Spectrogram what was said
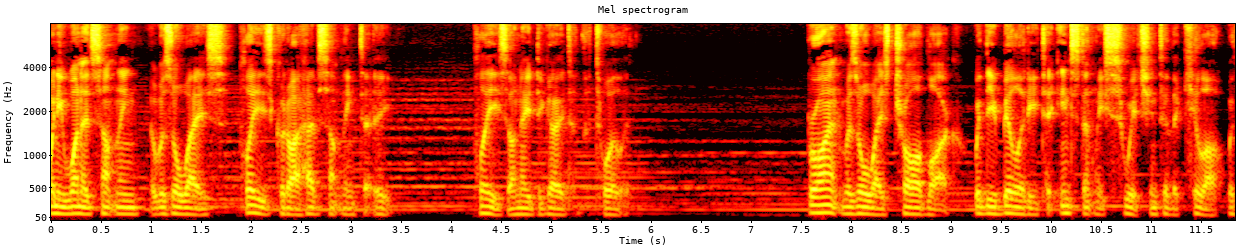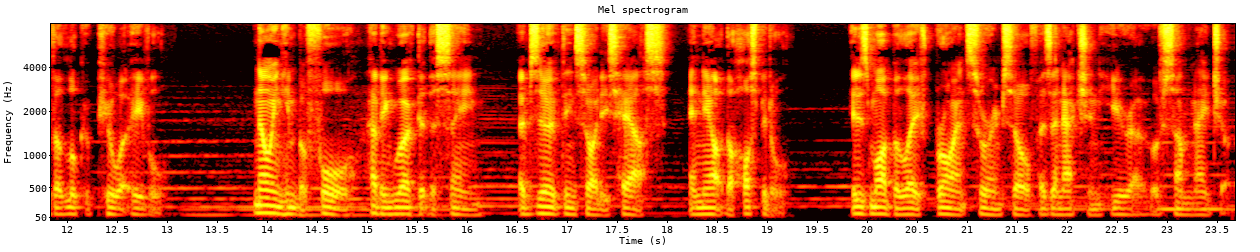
when he wanted something, it was always, Please, could I have something to eat? Please, I need to go to the toilet. Bryant was always childlike, with the ability to instantly switch into the killer with a look of pure evil. Knowing him before, having worked at the scene, observed inside his house, and now at the hospital, it is my belief Bryant saw himself as an action hero of some nature.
